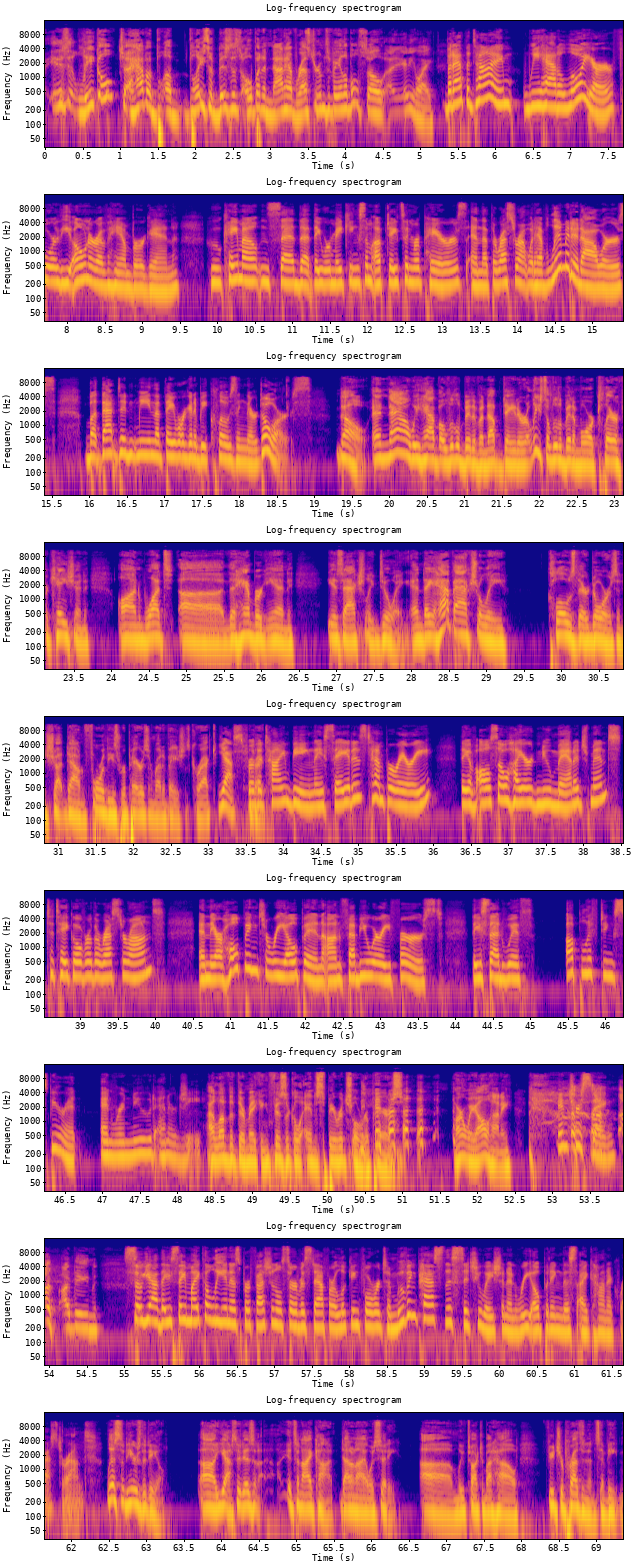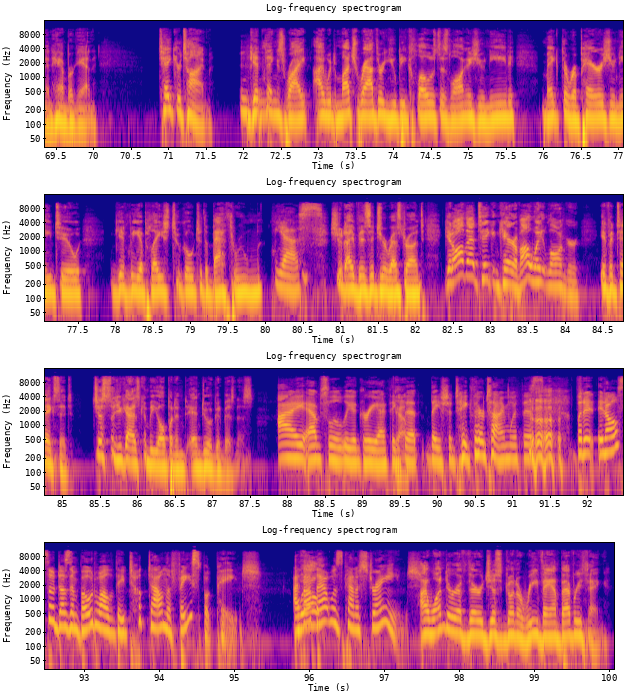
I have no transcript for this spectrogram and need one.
is it legal to have a, a place of business open and not have restrooms available? So uh, anyway, But at the time, we had a lawyer for the owner of Hamburg Inn who came out and said that they were making some updates and repairs and that the restaurant would have limited hours, but that didn't mean that they were going to be closing their doors. no, and now we have a little bit of an update, or at least a little bit of more clarification on what uh, the Hamburg Inn is actually doing, and they have actually closed their doors and shut down for these repairs and renovations. Correct? Yes, for Okay. the time being, they say it is temporary. They have also hired new management to take over the restaurant, and they are hoping to reopen on February 1st. They said with uplifting spirit and renewed energy. I love that they're making physical and spiritual repairs. Aren't we all, honey? Interesting. I, I mean, so, yeah, they say Michael Lee and his professional service staff are looking forward to moving past this situation and reopening this iconic restaurant. Listen, here's the deal. Uh, yes, it is. An, it's an icon down in Iowa City. Um, we've talked about how future presidents have eaten at Hamburg Inn. Take your time, get things right. I would much rather you be closed as long as you need. Make the repairs you need to. Give me a place to go to the bathroom. Yes. Should I visit your restaurant? Get all that taken care of. I'll wait longer if it takes it, just so you guys can be open and, and do a good business. I absolutely agree. I think Yeah. that they should take their time with this. but it, it also doesn't bode well that they took down the Facebook page. I Well- thought that was kind of strange. I wonder if they're just going to revamp everything.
